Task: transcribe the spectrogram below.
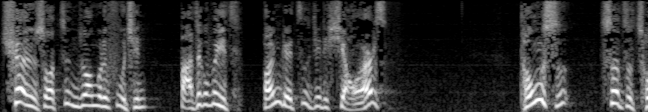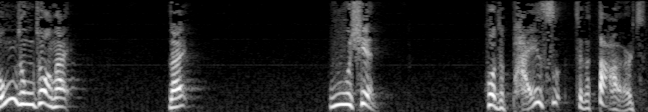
劝说郑庄公的父亲把这个位置还给自己的小儿子，同时设置重重障碍来诬陷或者排斥这个大儿子。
